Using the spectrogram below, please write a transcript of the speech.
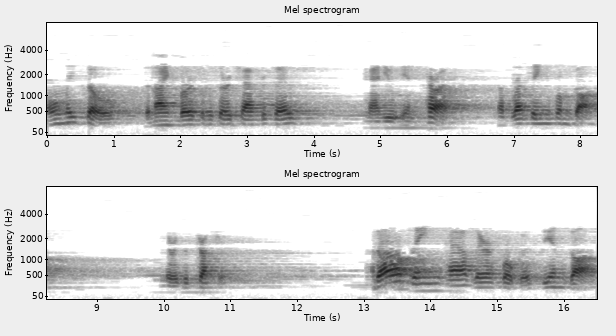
Only so, the ninth verse of the third chapter says, can you inherit a blessing from God. There is a structure. And all things have their focus in God.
